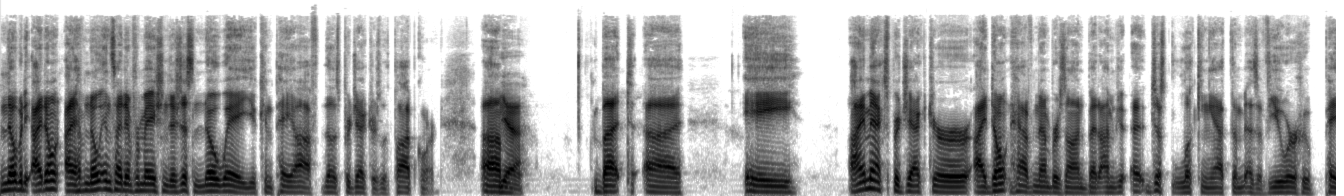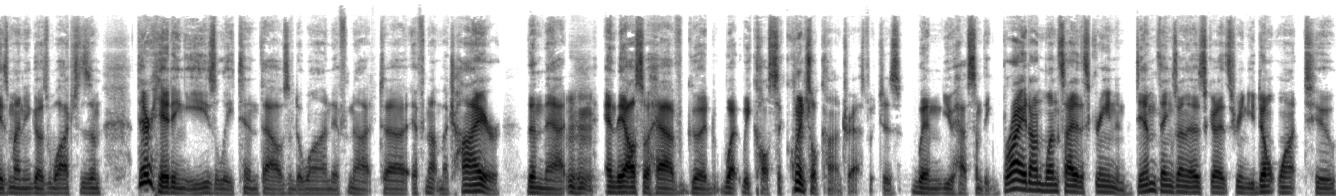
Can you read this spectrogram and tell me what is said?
nobody. I don't. I have no inside information. There's just no way you can pay off those projectors with popcorn. Um, yeah, but uh, a IMAX projector, I don't have numbers on, but I'm uh, just looking at them as a viewer who pays money and goes watches them. They're hitting easily ten thousand to one, if not uh, if not much higher than that. Mm-hmm. And they also have good what we call sequential contrast, which is when you have something bright on one side of the screen and dim things on the other side of the screen. You don't want to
